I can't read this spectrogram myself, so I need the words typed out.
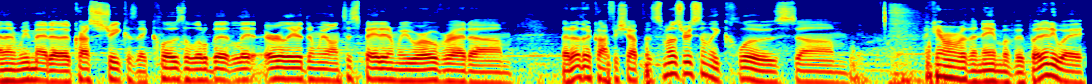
and then we met uh, across the street because they closed a little bit li- earlier than we anticipated, and we were over at um, that other coffee shop that's most recently closed. Um, I can't remember the name of it, but anyway,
